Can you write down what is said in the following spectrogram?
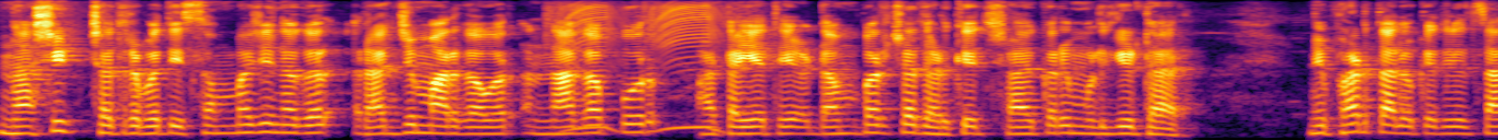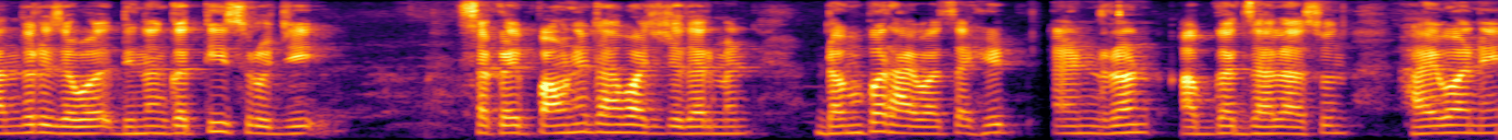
नाशिक छत्रपती संभाजीनगर राज्यमार्गावर नागापूर फाटा येथे डंपरच्या धडकेत शाळकरी मुलगी ठार. निफाड तालुक्यातील चांदोरीजवळ दिनांक तीस रोजी सकाळी पावणे दहा वाजेच्या दरम्यान डंपर हायवाचा हिट अँड रन अपघात झाला असून हायवाने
